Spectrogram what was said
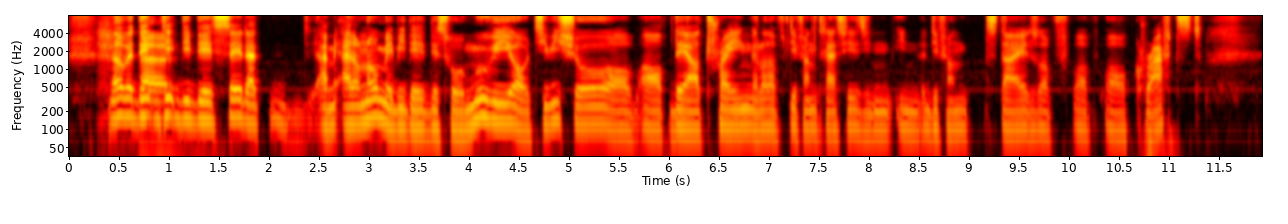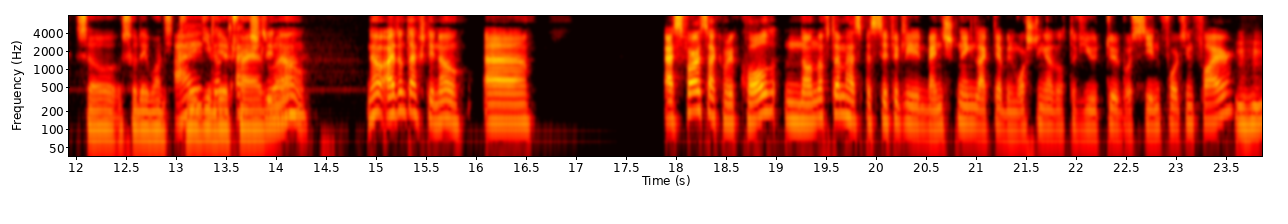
no but they, Uh, did, did they say that i mean i don't know maybe they, they saw a movie or tv show or, or they are trying a lot of different classes in in different styles of, of or crafts so so they wanted to I give it a try as well know. No, I don't actually know. Uh, as far as I can recall, none of them has specifically mentioning like they've been watching a lot of YouTube or seen Forged in Fire, mm-hmm.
